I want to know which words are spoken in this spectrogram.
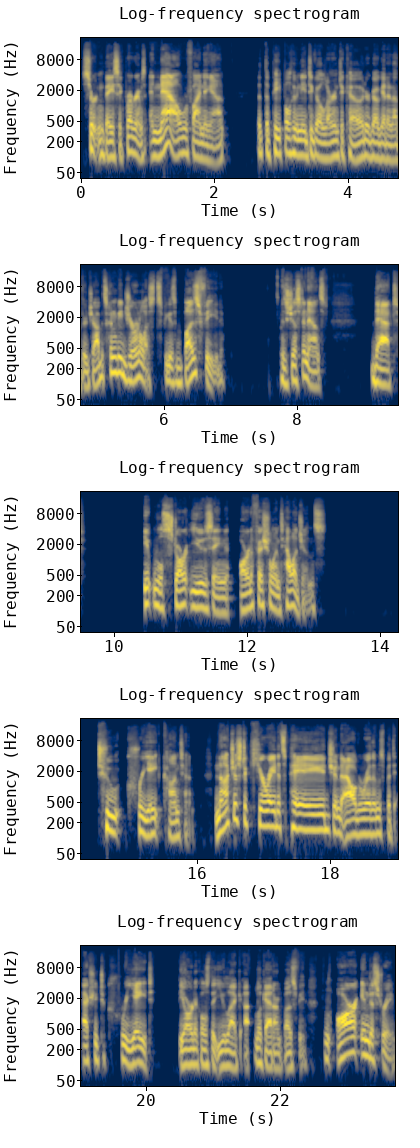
certain basic programs. And now we're finding out that the people who need to go learn to code or go get another job, it's going to be journalists because BuzzFeed has just announced that it will start using artificial intelligence to create content, not just to curate its page and algorithms, but to actually to create the articles that you like, uh, look at on BuzzFeed. Our industry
